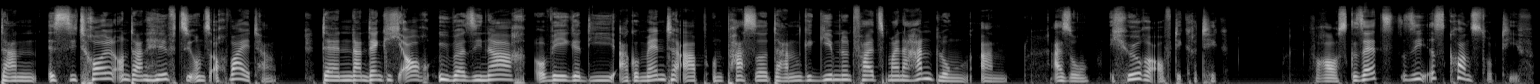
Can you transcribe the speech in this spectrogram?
dann ist sie toll und dann hilft sie uns auch weiter. Denn dann denke ich auch über sie nach, wege die Argumente ab und passe dann gegebenenfalls meine Handlungen an. Also ich höre auf die Kritik. Vorausgesetzt, sie ist konstruktiv.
